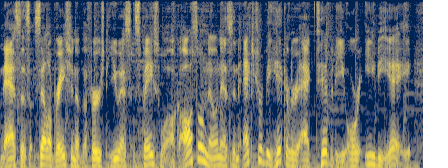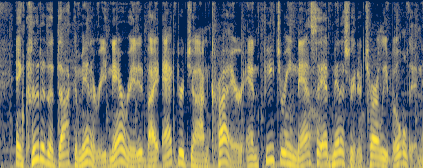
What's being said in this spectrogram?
NASA's celebration of the first U.S. spacewalk, also known as an Extravehicular Activity or EVA, included a documentary narrated by actor Jon Cryer and featuring NASA Administrator Charlie Bolden,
